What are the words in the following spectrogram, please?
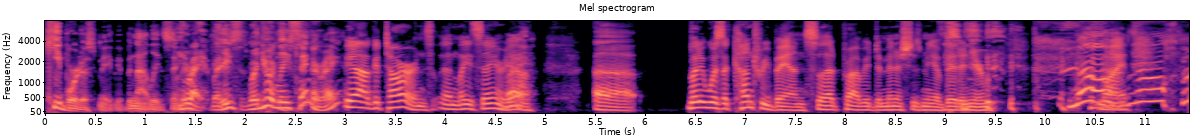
Keyboardist, maybe, but not lead singer. right, right. He's, but you're a lead singer, right? Yeah, guitar and, and lead singer. Yeah. Uh, But it was a country band, so that probably diminishes me a bit in your. Mind. No, Mine. no, no.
